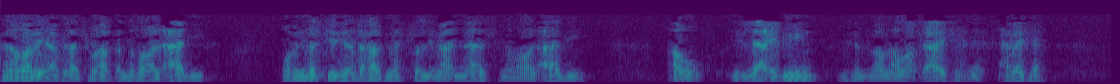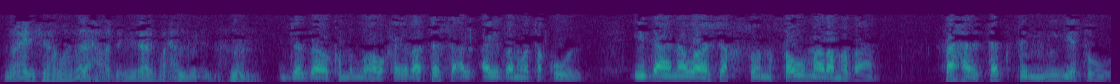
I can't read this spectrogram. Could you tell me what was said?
كنظرها في الأسواق النظر العادي وفي المسجد إذا دخلت المسجد تصلي مع الناس النظر العادي أو للاعبين مثل ما نظرت عائشة للحبشة من غير شهوة فلا حرج في ذلك والحمد لله. نعم. جزاكم الله خيرا. تسأل أيضا وتقول إذا نوى شخص صوم رمضان فهل تكفي النية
